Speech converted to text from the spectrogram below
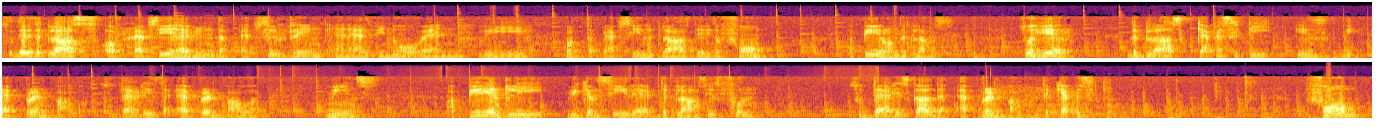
So there is a glass of Pepsi having the Pepsi drink and as we know when we put the Pepsi in a glass there is a foam appear on the glass so here the glass capacity is the apparent power. So that is the apparent power means apparently we can see that the glass is full. So that is called the apparent power the capacity. Form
